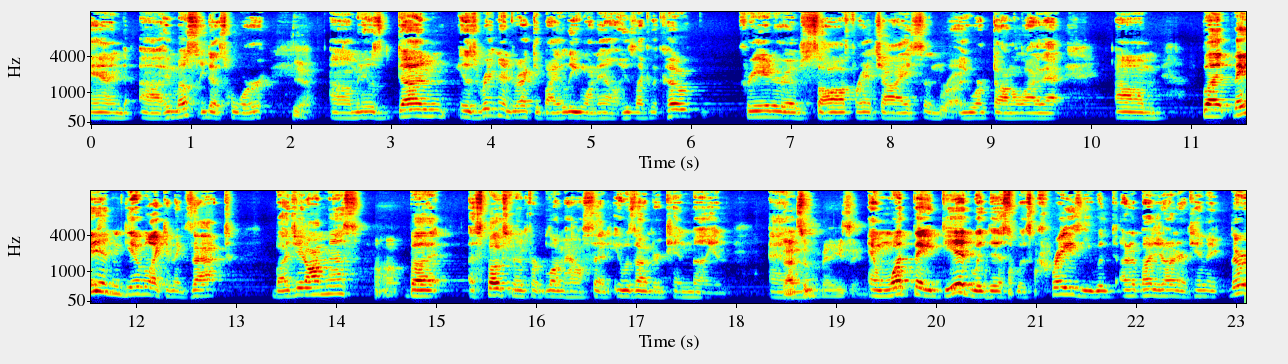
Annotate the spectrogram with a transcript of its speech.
and uh, who mostly does horror. Yeah. Um, and it was done. It was written and directed by Leigh Whannell. He's like the co-creator of Saw franchise, and Right. he worked on a lot of that. Um, but they didn't give like an exact budget on this. Uh-huh. But a spokesman for Blumhouse said it was under ten million. And That's amazing. and what they did with this was crazy with a budget under ten. There,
